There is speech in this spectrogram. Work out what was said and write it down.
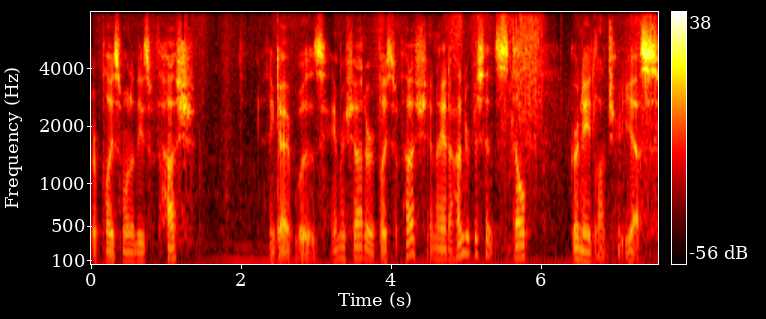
replace one of these with Hush, think I was Hammer Shot or replaced with Hush, and I had 100% Stealth Grenade Launcher, yes.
